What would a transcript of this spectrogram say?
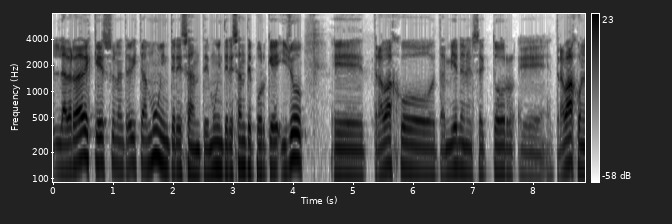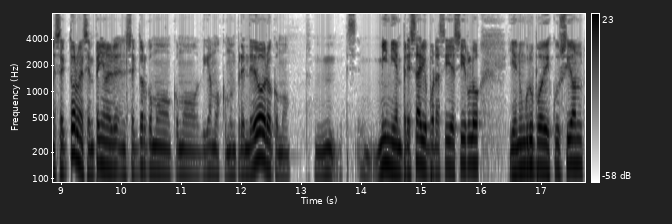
la, verdad es que es una entrevista muy interesante, muy interesante porque, y yo eh, trabajo también en el sector, eh, trabajo en el sector, me desempeño en el, sector como, como, digamos, como emprendedor o como mini empresario, por así decirlo, y en un grupo de discusión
